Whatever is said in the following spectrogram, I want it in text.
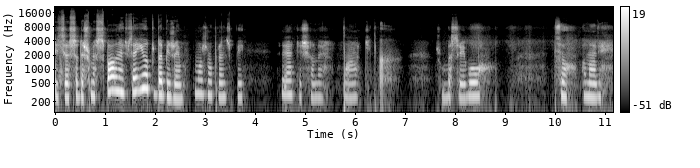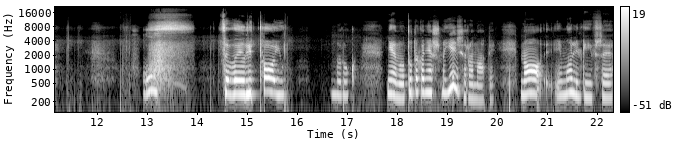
Дивіться, сюди ж ми спавнимося і отуда біжимо. Можна, в принципі, взяти сюди матик. Щоб швидше було. Все, погнали. Уф! Це вилітаю. Дорог. Ні, ну тут, звісно, є гранати, но моліки і все.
